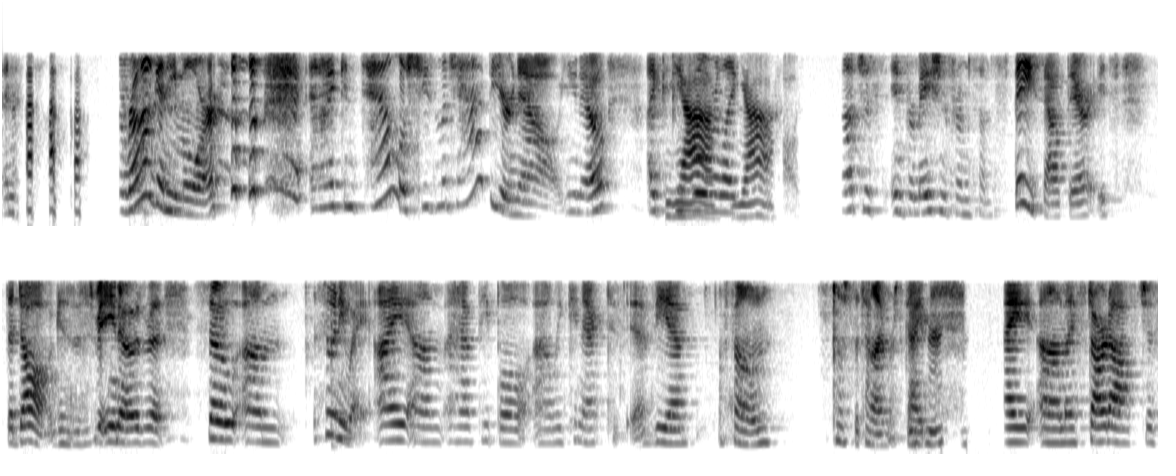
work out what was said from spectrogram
and the rug anymore," and I can tell she's much happier now. You know, like people yeah, were like, yeah. "Wow, not just information from some space out there. It's the dog is you know. So um so anyway, I um I have people uh we connect uh, via phone most of the time or Skype. Mhm. I um I start off just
